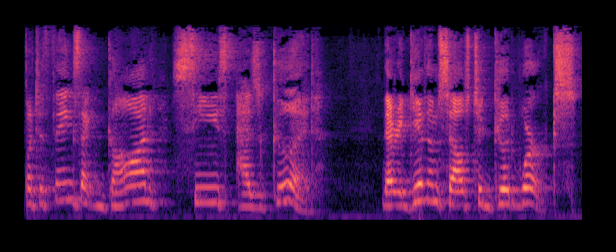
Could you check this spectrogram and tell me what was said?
but to things that God sees as good. They're to give themselves to good works.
